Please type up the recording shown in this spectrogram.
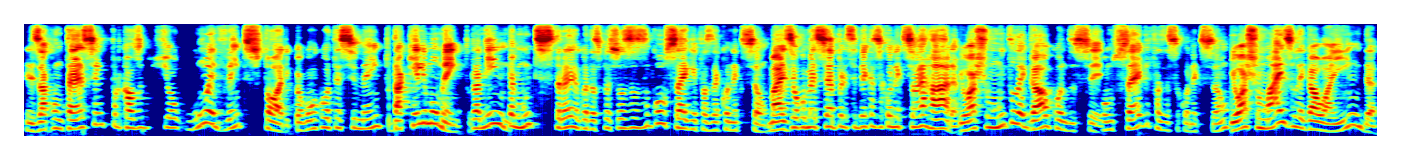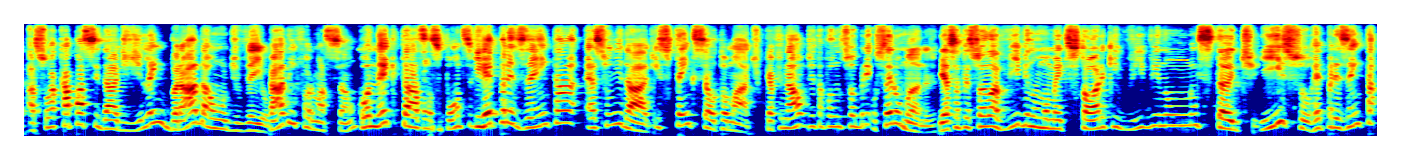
eles acontecem por causa de algum evento histórico, algum acontecimento daquele momento. Para mim é muito estranho quando as pessoas não conseguem fazer a conexão, mas eu comecei a perceber que essa conexão é rara. Eu acho muito legal quando você consegue fazer essa conexão. Eu acho mais legal ainda a sua capacidade de lembrar da onde veio cada informação, conectar essas pontas que representa essa unidade. Isso tem que ser automático, porque afinal a gente tá falando sobre o ser humano. E essa pessoa ela vive num momento momento histórico e vive num instante. E isso representa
